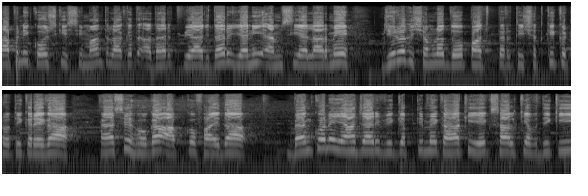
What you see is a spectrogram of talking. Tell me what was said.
अपनी कोष की सीमांत लागत आधारित ब्याज दर, यानी एमसीएलआर में ज़ीरो दशमलव दो पाँच प्रतिशत की कटौती करेगा। ऐसे होगा आपको फ़ायदा। बैंकों ने यहाँ जारी विज्ञप्ति में कहा कि एक साल की अवधि की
